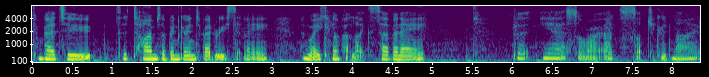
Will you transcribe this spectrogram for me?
compared to the times I've been going to bed recently and waking up at like 7 8 but yeah it's alright. I had such a good night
